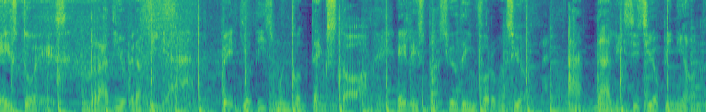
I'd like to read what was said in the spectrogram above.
Esto es Radiografía, Periodismo en Contexto, el espacio de información, análisis y opinión.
